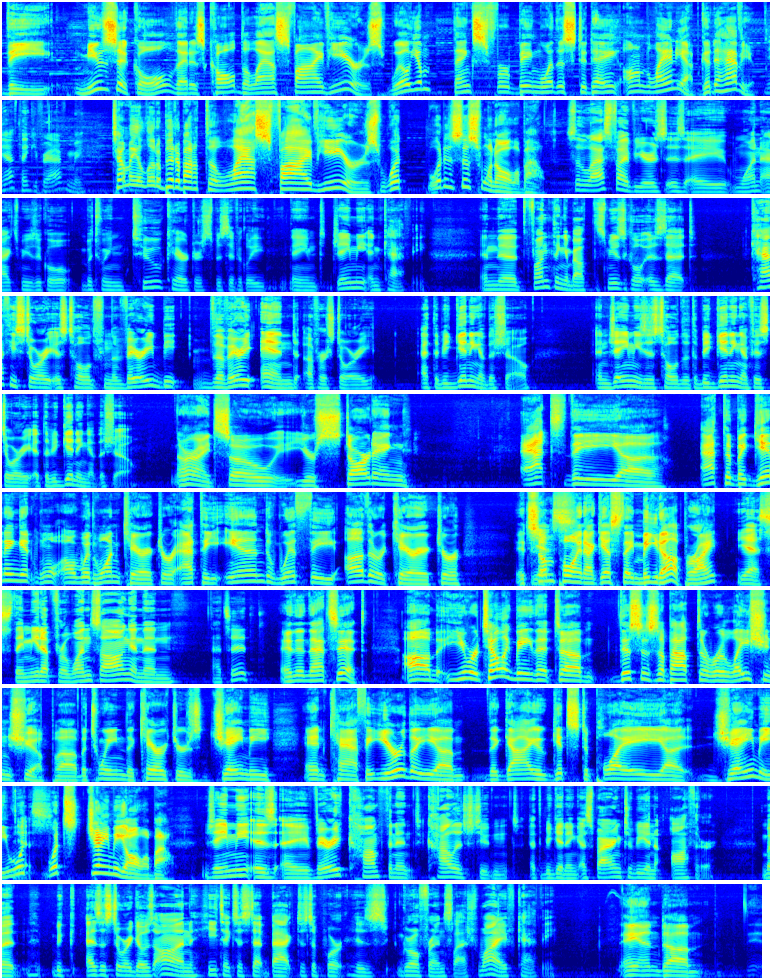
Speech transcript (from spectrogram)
the musical that is called The Last Five Years. William, thanks for being with us today on Lagniappe. Good to have you. Yeah, thank you for having me. Tell me a little bit about The Last Five Years. What What is this one all about? So, The Last Five Years is a one act musical between two characters specifically named Jamie and Kathy. And the fun thing about this musical is that Kathy's story is told from the very be- the very end of her story at the beginning of the show, and Jamie's is told at the beginning of his story at the beginning of the show. All right, so you're starting at the uh, at the beginning at, uh, with one character, at the end with the other character. At some point, I guess they meet up, right? Yes, they meet up for one song, and then that's it. And then that's it. Um, you were telling me that um, this is about the relationship uh, between the characters Jamie and Kathy. You're the um, the guy who gets to play uh, Jamie. What, Yes. What's Jamie all about? Jamie is a very confident college student at the beginning, aspiring to be an author. But as the story goes on, he takes a step back to support his girlfriend slash wife, Kathy. and um,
